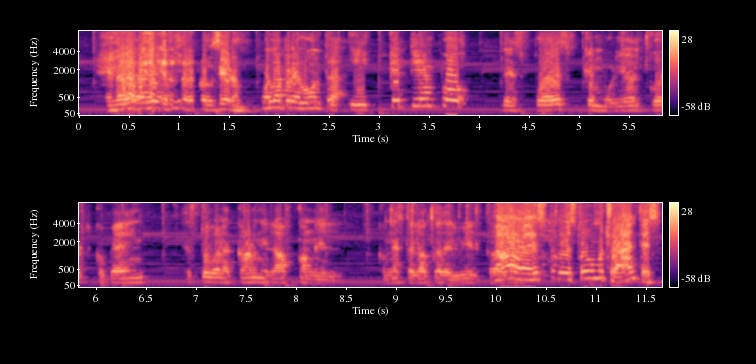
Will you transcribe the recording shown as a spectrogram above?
Enhorabuena que no se reproducieron. Una pregunta, ¿y qué tiempo después que murió el Kurt Cobain estuvo la Courtney Love con el con este loco del Bill No, estuvo, estuvo mucho antes.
